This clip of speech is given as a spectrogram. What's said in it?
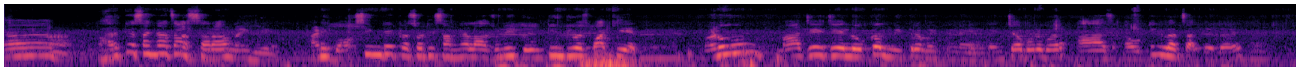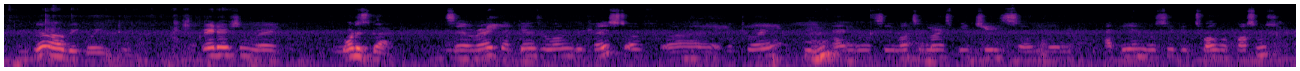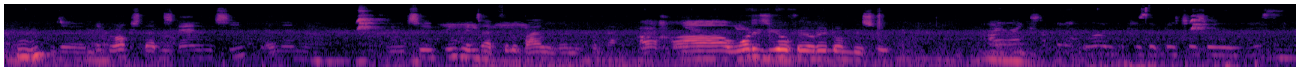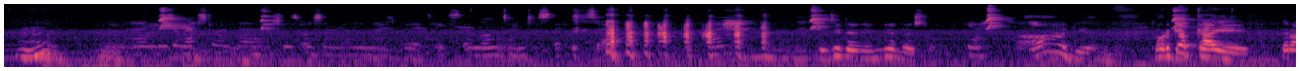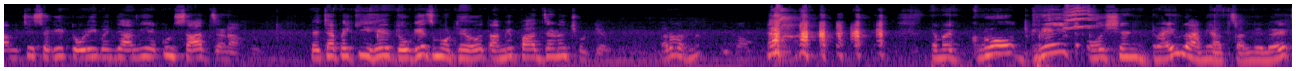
भारतीय संघाचा सराव नाहीये आणि बॉक्सिंग डे कसोटी सामन्याला अजूनही दोन तीन दिवस बाकी आहेत म्हणून माझे जे लोकल मित्र मैत्रिणी आहेत त्यांच्याबरोबर आज आउटिंगला चाललेलो आहे where are we going to Great Ocean Road. What is that It's a road that goes along the coast of uh, Victoria, and we'll see lots of nice beaches. And then at the end, we'll see the 12 apostles, the big rocks that stand in the sea. And then uh, we'll see penguins at Phillip Island when we come back. What is your favourite on this route I like stopping at one because the beach is really nice. And there's a restaurant there which is also really nice, but it takes a long time to stay. So, is it an Indian restaurant yeah. Ah, dear. थोडक्यात काय आहे तर आमची सगळी टोळी म्हणजे आम्ही एकूण सात जण आहोत त्याच्यापैकी हे दोघेच मोठे आहोत आम्ही पाच जण छोटे आहोत बरोबर ना त्यामुळे ग्रो ग्रेट ओशन ड्राईव्हला आम्ही आज चाललेलो आहे.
